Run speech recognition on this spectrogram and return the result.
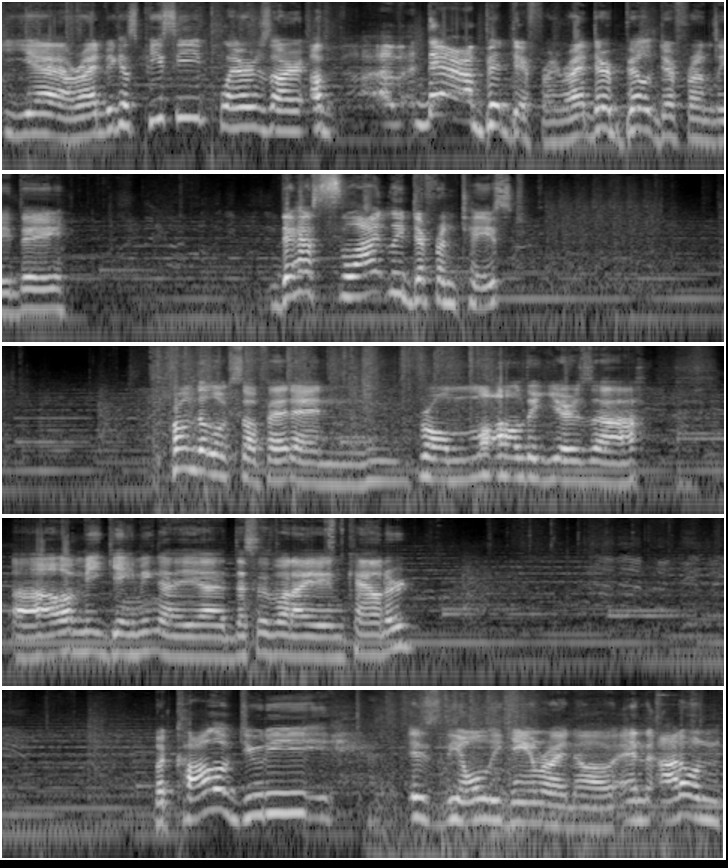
yeah, right, because PC players are, a, a, they're a bit different, right? They're built differently. They, they have slightly different taste from the looks of it and from all the years uh, uh, of me gaming, I, uh, this is what I encountered. But Call of Duty is the only game right now, and I don't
